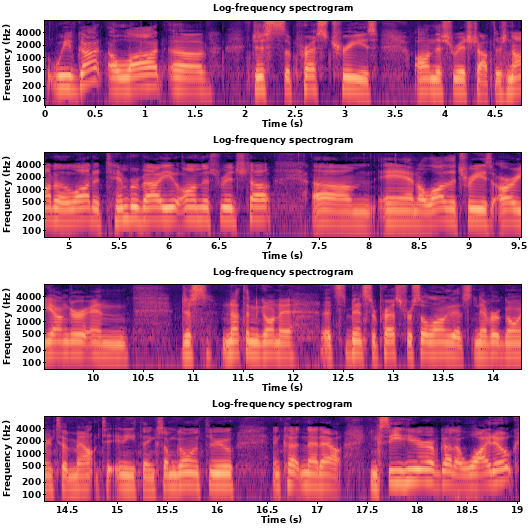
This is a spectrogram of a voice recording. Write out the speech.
we've got a lot of just suppressed trees on this ridge top. There's not a lot of timber value on this ridge top, um, and a lot of the trees are younger and just nothing going to, it's been suppressed for so long that's never going to mount to anything. So I'm going through and cutting that out. You can see here I've got a white oak.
